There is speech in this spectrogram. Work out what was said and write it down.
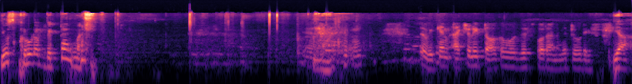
you screwed up big time, man. So we can actually talk about this for another two days. Yeah.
